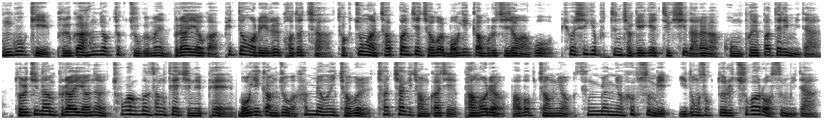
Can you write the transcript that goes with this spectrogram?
궁극기 불가항력적 죽음은 브라이어가 핏덩어리를 걷어차 적중한 첫 번째 적을 먹잇감으로 지정하고 표식이 붙은 적에게 즉시 날아가 공포에 빠뜨립니다. 돌진한 브라이어는 초강분 상태에 진입해 먹잇감 중 한 명의 적을 처치하기 전까지 방어력, 마법 정력, 생명력 흡수 및 이동 속도를 추가로 얻습니다.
